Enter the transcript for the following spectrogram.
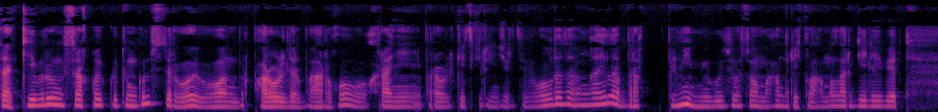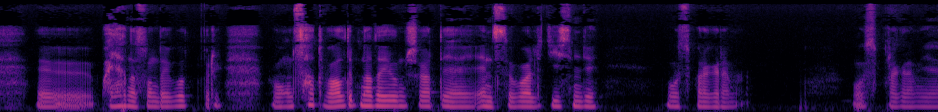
Так кейбіреуіңіз сұрақ қойып кетуі мүмкінсіздер ой оған бір парольдер бар ғой ол хранение пароль кез келген жерде. Ол да ыңғайлы бірақ білмеймін мен өз басыма маған рекламалар келе берді. Ә, баяғыда сондай болды бір оны сатып ал деп надоелым шығарды иә нс валют есімде осы программа осы программа иә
